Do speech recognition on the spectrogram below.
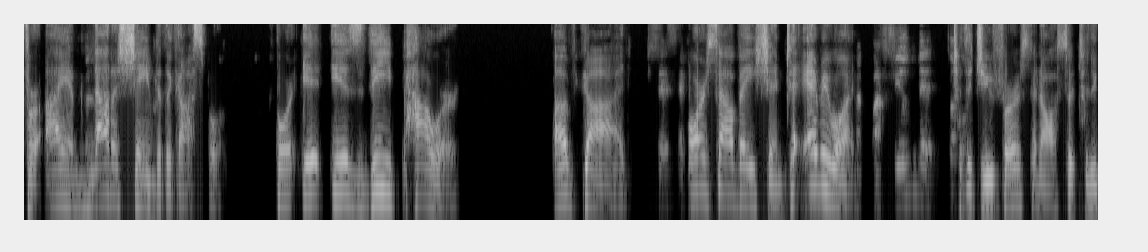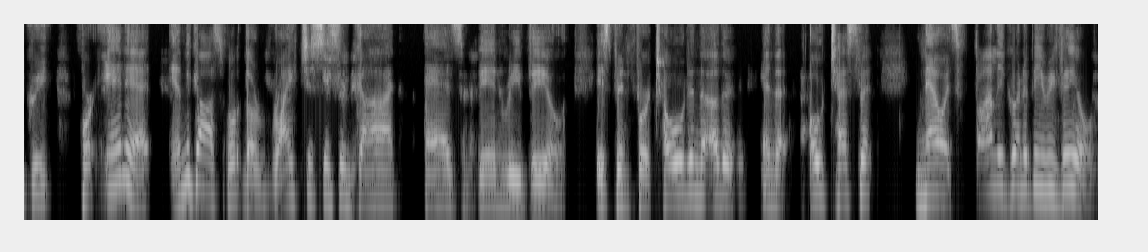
For I am not ashamed of the gospel, for it is the power of God for salvation to everyone, to the Jew first and also to the Greek. For in it, in the gospel, the righteousness of God has been revealed. It's been foretold in the other in the Old Testament. Now it's finally going to be revealed,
